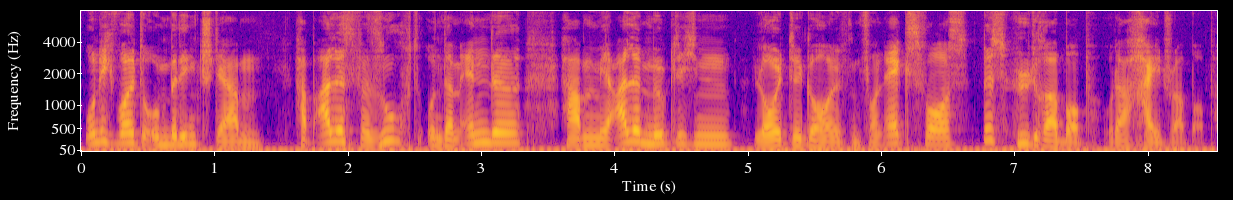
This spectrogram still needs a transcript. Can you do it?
und ich wollte unbedingt sterben. Hab alles versucht und am Ende haben mir alle möglichen Leute geholfen, von X-Force bis Hydra Bob oder Hydra Bob.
